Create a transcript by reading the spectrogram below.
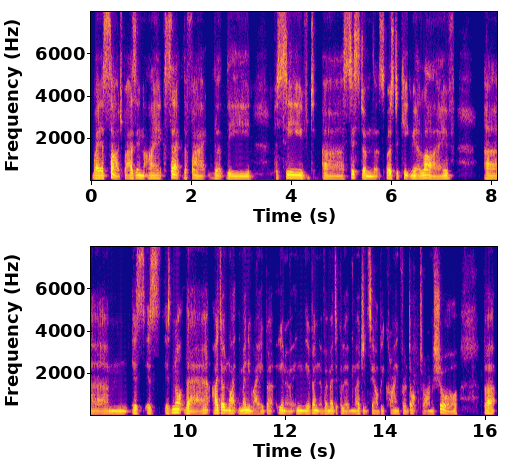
way as such, but as in I accept the fact that the perceived uh, system that's supposed to keep me alive um, is is is not there. I don't like them anyway, but you know, in the event of a medical emergency, I'll be crying for a doctor, I'm sure. But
